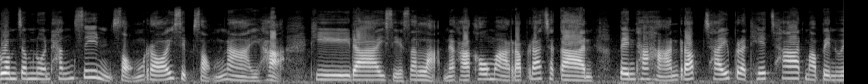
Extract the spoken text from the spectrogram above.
รวมจำนวนทั้งสิ้น 212 นายค่ะ ที่ได้เสียสละนะคะเข้ามารับราชการเป็นทหารรับใช้ประเทศชาติมาเป็นเว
